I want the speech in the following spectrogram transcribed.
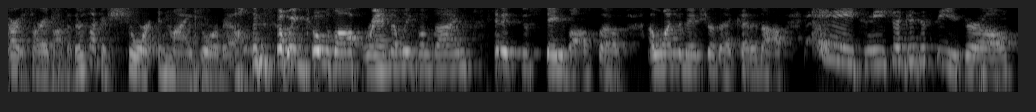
All right, sorry about that. There's like a short in my doorbell, and so it goes off randomly sometimes, and it just stays off. So I wanted to make sure that I cut it off. Hey, Tanisha, good to see you, girl.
